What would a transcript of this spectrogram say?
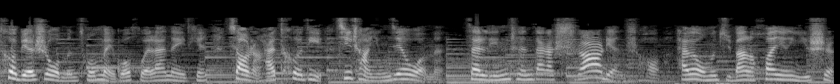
特别是我们从美国回来那一天，校长还特地机场迎接我们，在凌晨大概十二点的时候，还为我们举办了欢迎仪式。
